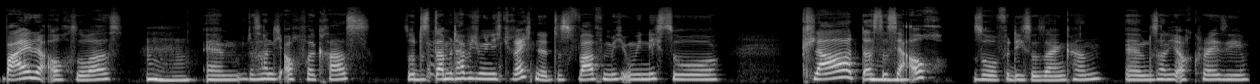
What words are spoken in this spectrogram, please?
beide auch sowas. Ähm, das fand ich auch voll krass. So, das, damit habe ich irgendwie nicht gerechnet. Das war für mich irgendwie nicht so klar, dass das ja auch so für dich so sein kann. Ähm, das fand ich auch crazy.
